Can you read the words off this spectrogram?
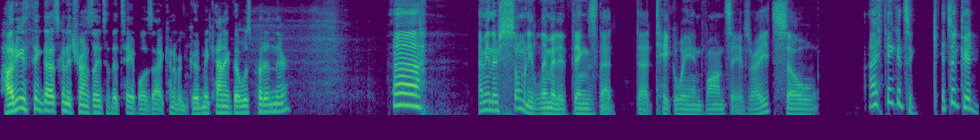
How do you think that's going to translate to the table? Is that kind of a good mechanic that was put in there? Uh, I mean, there's so many limited things that that take away invuln saves, right? So, I think it's a it's a good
